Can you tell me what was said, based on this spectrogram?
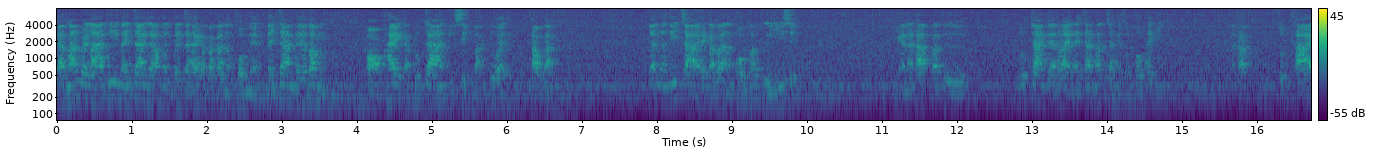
ดังนั้นเวลาที่นายจ้างจะเอาเงินไปจ่ายให้กับประกันสังคมเนี่ยนายจ้างก็จะต้องออกให้กับลูกจ้างอีกสิบบาทด้วยเท่ากัน และเงินที่จ่ายให้กับประกันสังคมก็คือยี่สิบอย่างเงี้ยนะครับ ก็คือลูกจ้างจ่ายเท่าไหร่นายจ้างก็จ่ายสมทบให้อีกนะครับ สุดท้าย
